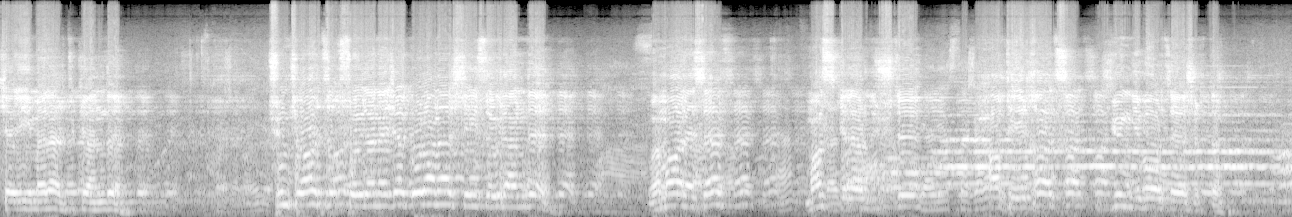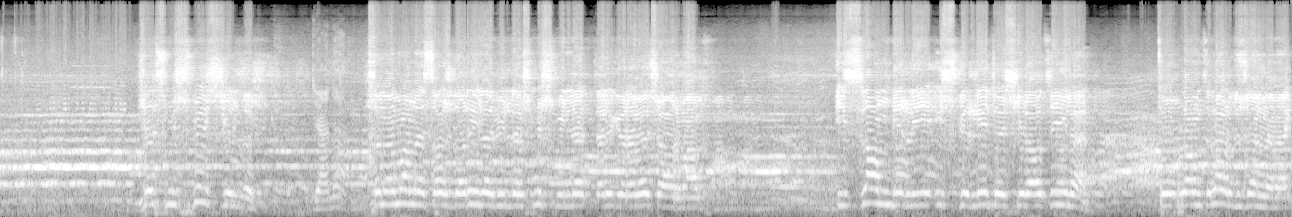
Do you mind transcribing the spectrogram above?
kelimeler tükendi. Çünkü artık söylenecek olan her şey söylendi. Ve maalesef maskeler düştü, hakikat gün gibi ortaya çıktı. 75 yıldır kınama mesajlarıyla Birleşmiş Milletleri göreve çağırmak, İslam Birliği İşbirliği Teşkilatı ile toplantılar düzenlemek,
